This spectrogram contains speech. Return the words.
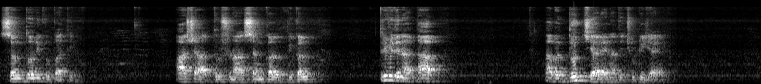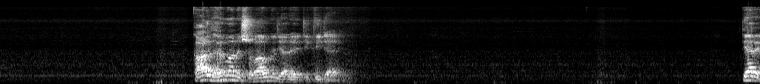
સંતોની કૃપાથી, આશા, તૃષ્ણા, સંકલ્પ, વિકલ્પ, ત્રિવિધના તાપ આ બધું જ જ્યારે એનાથી છૂટી જાય. કાળ ધર્મ અને સ્વભાવને જ્યારે જીતી જાય, ત્યારે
